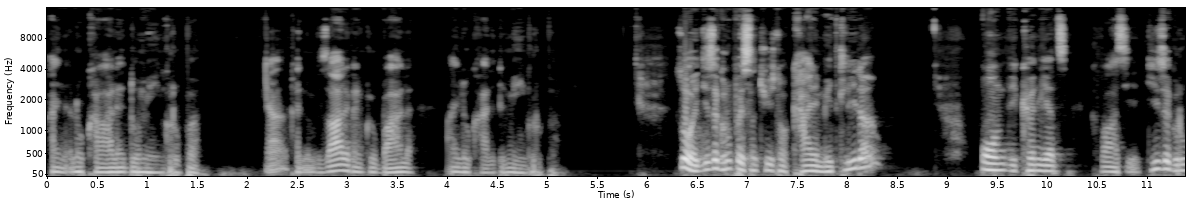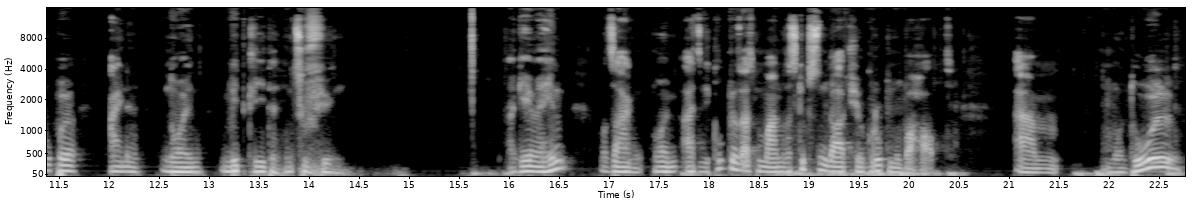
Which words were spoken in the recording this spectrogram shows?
eine lokale Domain-Gruppe. Ja, keine universale, keine globale, eine lokale Domain-Gruppe. So, in dieser Gruppe ist natürlich noch keine Mitglieder und wir können jetzt quasi dieser Gruppe einen neuen Mitglied hinzufügen. Da gehen wir hin und sagen, also wir gucken uns erstmal an, was gibt es denn da für Gruppen überhaupt? Ähm, Modul,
